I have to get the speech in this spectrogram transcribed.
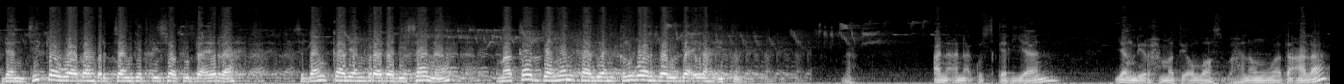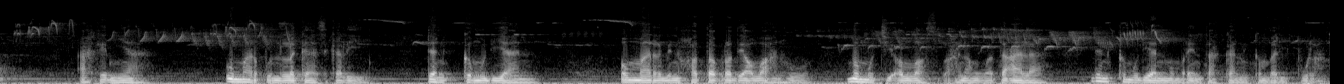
Dan jika wabah berjangkit di suatu daerah sedang kalian berada di sana maka jangan kalian keluar dari daerah itu. Nah anak-anakku sekalian yang dirahmati Allah Subhanahu wa taala akhirnya Umar pun lega sekali dan kemudian Umar bin Khattab radhiyallahu anhu memuji Allah Subhanahu wa taala dan kemudian memerintahkan kembali pulang.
